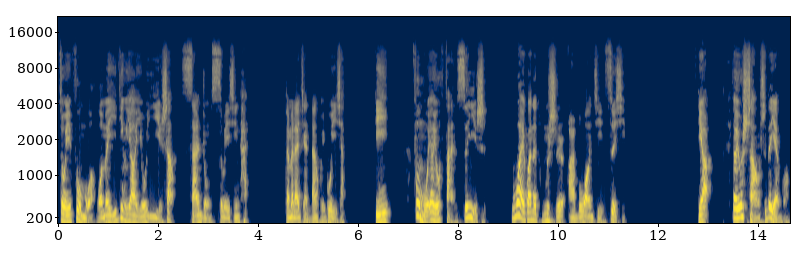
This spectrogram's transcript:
作为父母，我们一定要有以上三种思维心态。咱们来简单回顾一下：第一。父母要有反思意识，外观的同时而不忘记自省。第二，要有赏识的眼光，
